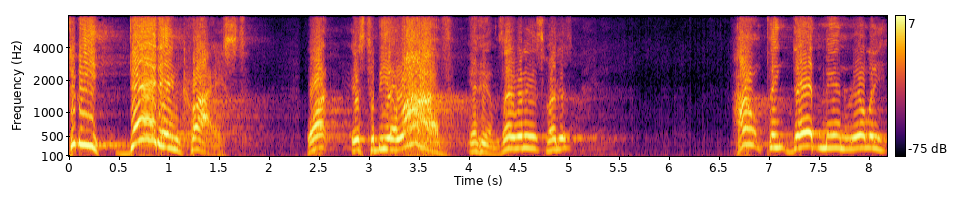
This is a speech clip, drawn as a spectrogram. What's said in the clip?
To in Christ. What is to be alive in Him? Is that what it is? What is it? I don't think dead men really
